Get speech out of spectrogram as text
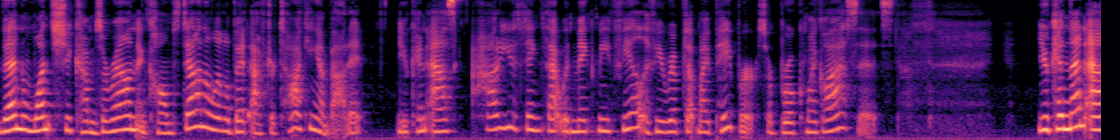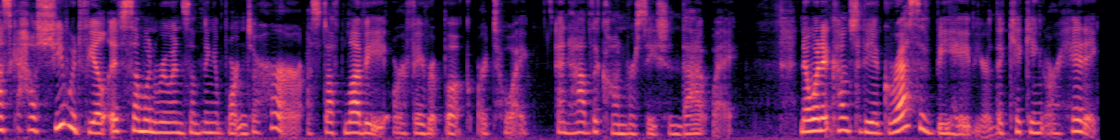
Then, once she comes around and calms down a little bit after talking about it, you can ask, How do you think that would make me feel if you ripped up my papers or broke my glasses? You can then ask how she would feel if someone ruined something important to her, a stuffed lovey or a favorite book or toy, and have the conversation that way. Now, when it comes to the aggressive behavior, the kicking or hitting,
